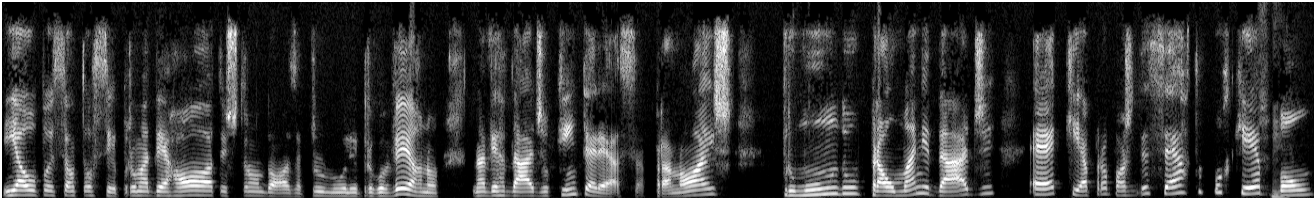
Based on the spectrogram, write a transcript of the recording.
e a oposição torcer por uma derrota estrondosa para o Lula e para o governo, na verdade, o que interessa para nós, para o mundo, para a humanidade, é que a proposta dê certo, porque é Sim. bom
